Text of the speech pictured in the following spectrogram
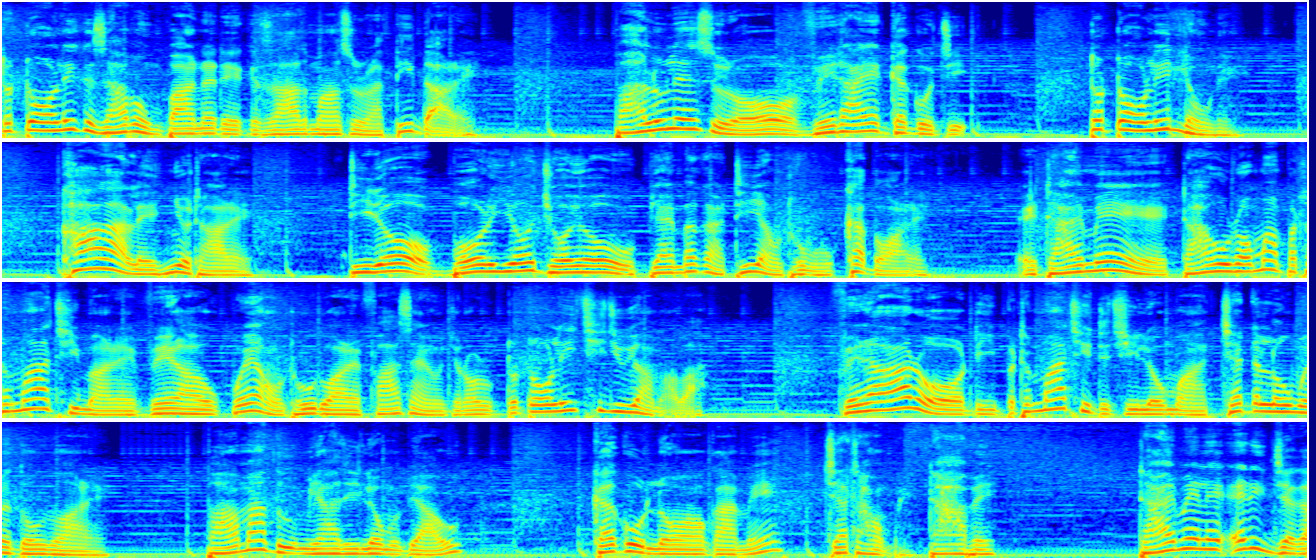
တော်တော်လေးကစားပုံပါနေတဲ့ကစားသမားဆိုတာသိတာတယ်။ဘာလို့လဲဆိုတော့ဗေဒါရဲ့ဂက်ကိုကြည့်တော်တော်လေးလုံတယ်။ခါကလည်းညှွတ်ထားတယ်။ဒီတော့ဘော်ရီယောဂျော်ယောကိုပြိုင်ဘက်ကထိအောင်ထိုးဖို့ခတ်သွားတယ်။အဲဒါပေမဲ့ဒါကိုတော့မှပထမအချီမှာနဲ့ဗေဒါကိုကွဲအောင်ထိုးသွားတဲ့ဖားဆိုင်ကိုကျွန်တော်တို့တော်တော်လေးချီးကျူးရမှာပါ။ဗေဒါကတော့ဒီပထမချီတစ်ချီလုံးမှာဂျက်တစ်လုံးပဲသုံးသွားတယ်။ဘာမှသူအများကြီးလုံးမပြဘူး။ဂက်ကိုလုံအောင်ကမယ်ဂျက်ထောင်မယ်ဒါပဲ။ဒါပေမဲ့လည်းအဲ့ဒီဂျက်က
